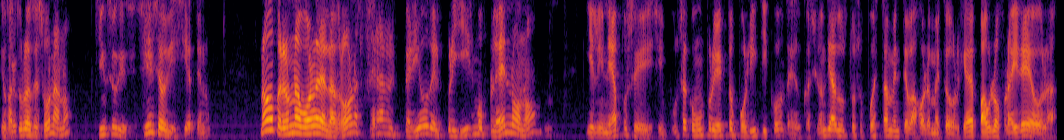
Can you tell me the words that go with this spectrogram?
jefaturas de zona, ¿no? 15 o 17. 15 o 17, ¿no? No, pero una bola de ladrones, pues era el periodo del priismo pleno, ¿no? Y el INEA, pues se, se impulsa como un proyecto político de educación de adultos, supuestamente bajo la metodología de Paulo Freire o la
